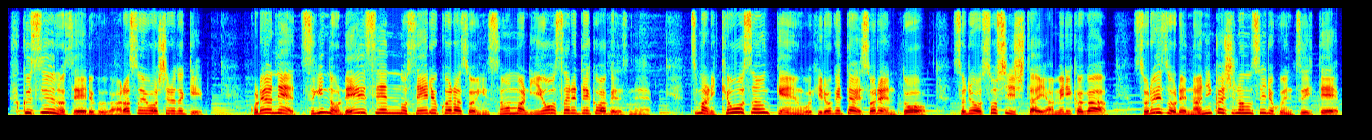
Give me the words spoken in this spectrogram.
複数の勢力が争いをしてる時これはね、次の冷戦の勢力争いにそのまま利用されていくわけですね。つまり共産権を広げたいソ連と、それを阻止したいアメリカが、それぞれ何かしらの勢力について、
